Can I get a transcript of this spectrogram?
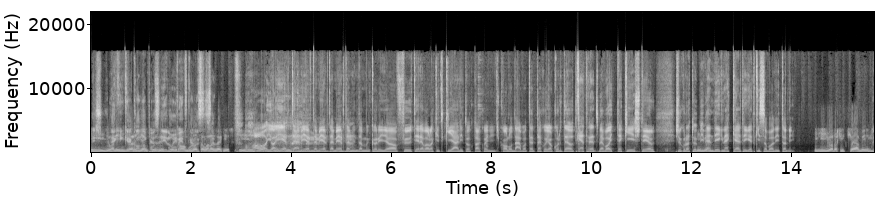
Így van, így kell van, ilyen középkori hangulata van az egész. Így Aha, van, ja értem, értem, értem, értem, mint amikor így a főtére valakit kiállítottak, vagy így kalodába tettek, hogy akkor te ott ketrecbe vagy, te késtél, és akkor a többi Igen. vendégnek kell téged kiszabadítani. Így van, akik kell még.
